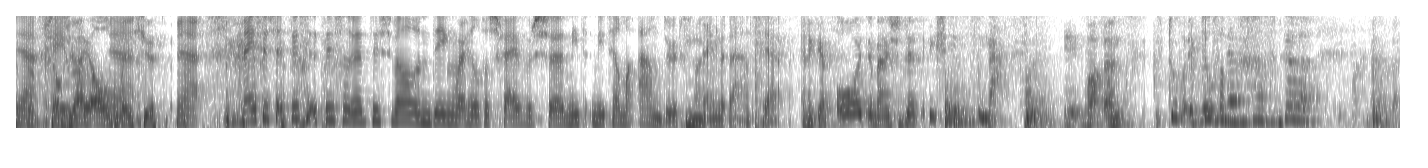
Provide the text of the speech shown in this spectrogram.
ja, dat zelfs jij al een beetje. ja. Nee, het is, het, is, het, is, het is wel een ding waar heel veel schrijvers niet, niet helemaal aandurven, Nee. inderdaad. Ja. En ik heb ooit in mijn student. Ik. Nou, wat een. Ik wil Toeval. net gaan vertellen. Ik pak het even bij.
